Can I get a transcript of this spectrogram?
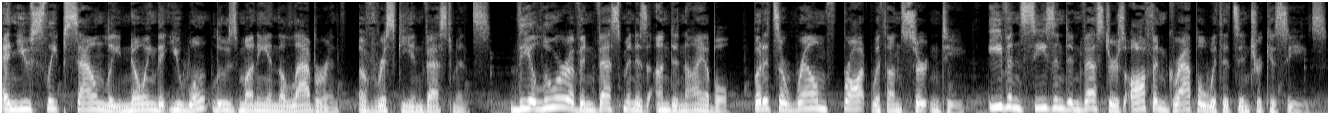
and you sleep soundly knowing that you won't lose money in the labyrinth of risky investments. The allure of investment is undeniable, but it's a realm fraught with uncertainty. Even seasoned investors often grapple with its intricacies.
